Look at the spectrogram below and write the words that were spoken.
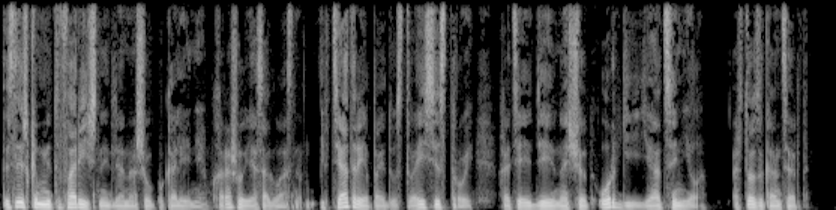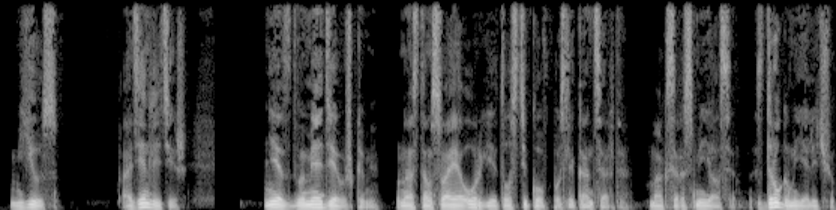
Ты слишком метафоричный для нашего поколения. Хорошо, я согласна. И в театр я пойду с твоей сестрой, хотя идею насчет оргии я оценила. А что за концерт? Мьюз. Один летишь? Нет, с двумя девушками. У нас там своя оргия толстяков после концерта. Макс рассмеялся. С другом я лечу.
